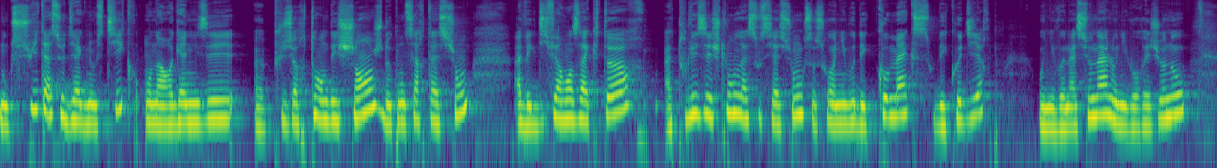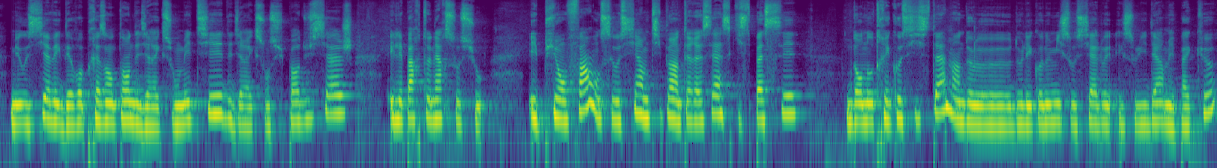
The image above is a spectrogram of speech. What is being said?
Donc suite à ce diagnostic, on a organisé euh, plusieurs temps d'échange, de concertation avec différents acteurs à tous les échelons de l'association, que ce soit au niveau des COMEX ou des CODIR, au niveau national, au niveau régionaux, mais aussi avec des représentants des directions métiers, des directions support du siège et les partenaires sociaux. Et puis enfin, on s'est aussi un petit peu intéressé à ce qui se passait dans notre écosystème hein, de, de l'économie sociale et solidaire, mais pas que,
